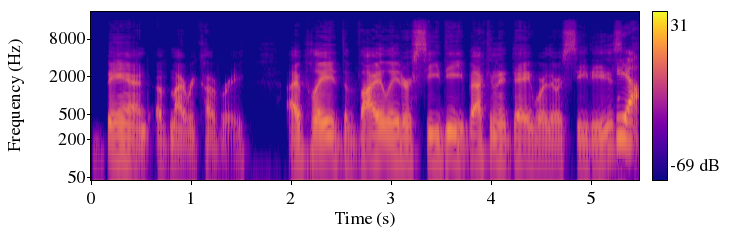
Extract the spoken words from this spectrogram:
band of my recovery. I played the Violator CD back in the day where there were CDs. yeah,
